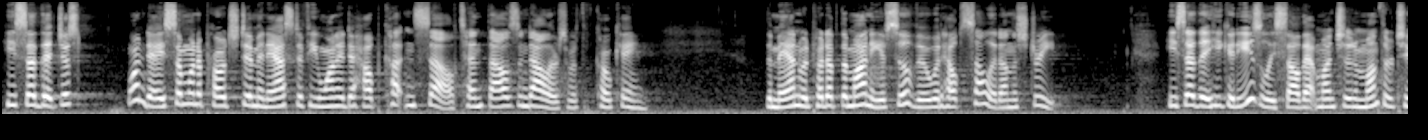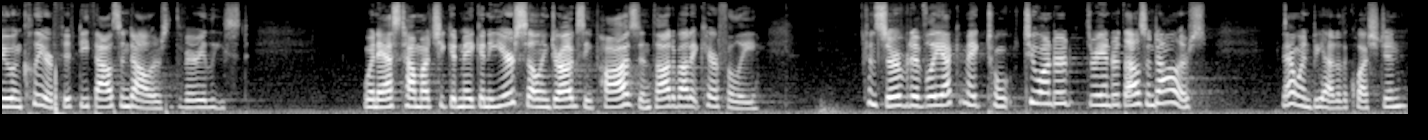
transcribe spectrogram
He said that just one day, someone approached him and asked if he wanted to help cut and sell $10,000 worth of cocaine. The man would put up the money if Silvio would help sell it on the street. He said that he could easily sell that much in a month or two and clear $50,000 at the very least. When asked how much he could make in a year selling drugs, he paused and thought about it carefully. Conservatively, I could make $200,000, $300,000. That wouldn't be out of the question.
